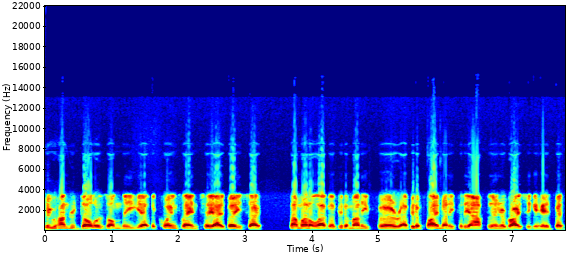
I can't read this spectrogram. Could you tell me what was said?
$200 on the uh, the Queensland TAB. So someone will have a bit of money for a bit of play money for the afternoon of racing ahead. But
